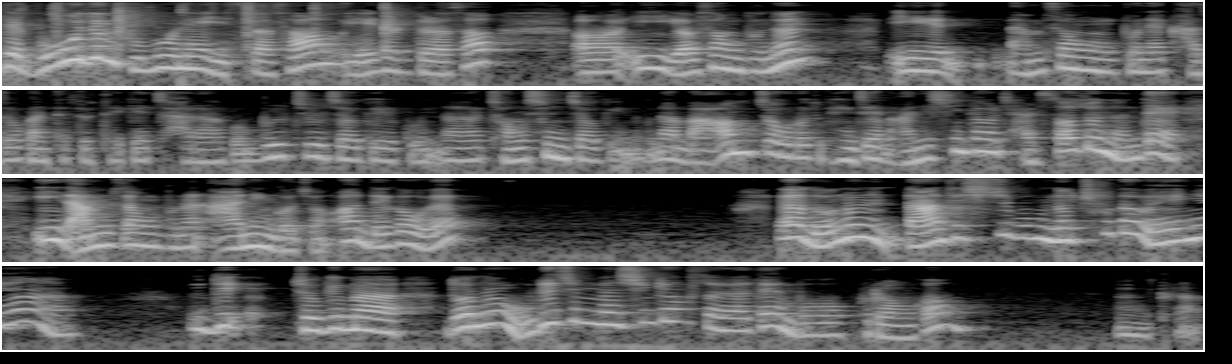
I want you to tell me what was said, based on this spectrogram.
근데 모든 부분에 있어서 예를 들어서 어, 이 여성분은 이 남성분의 가족한테도 되게 잘하고 물질적이구나 정신적이구나 마음적으로도 굉장히 많이 신경을 잘 써줬는데 이 남성분은 아닌 거죠. 아 내가 왜? 야 너는 나한테 시집 오면 너 출가 왜 했냐? 네, 저기 막 너는 우리 집만 신경 써야 돼 뭐 그런 거? 음, 그런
